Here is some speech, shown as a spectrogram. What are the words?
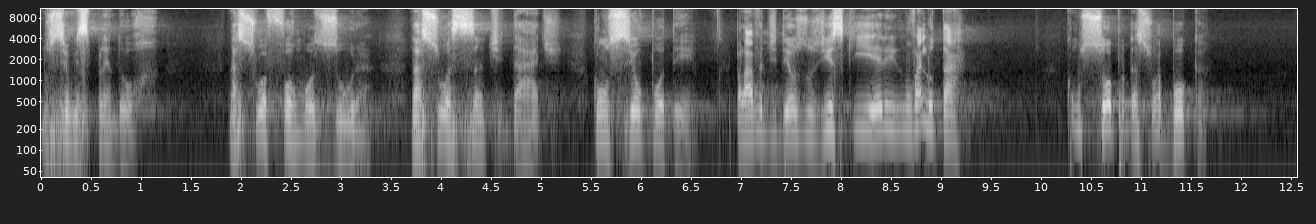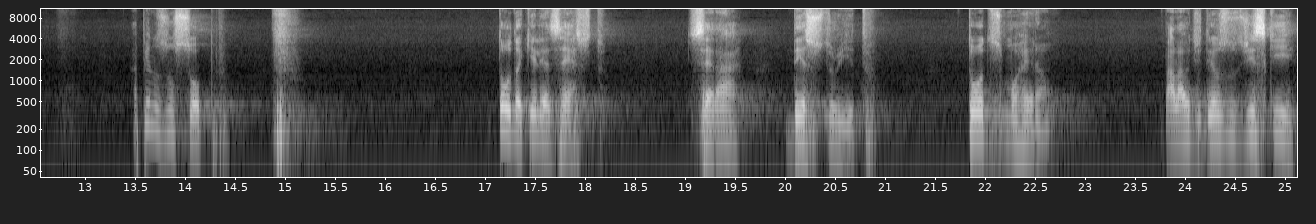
no seu esplendor, na sua formosura, na sua santidade, com o seu poder. A palavra de Deus nos diz que ele não vai lutar com o sopro da sua boca. Apenas um sopro. Todo aquele exército será destruído. Todos morrerão. A palavra de Deus nos diz que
